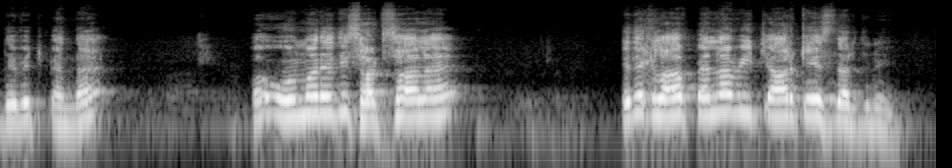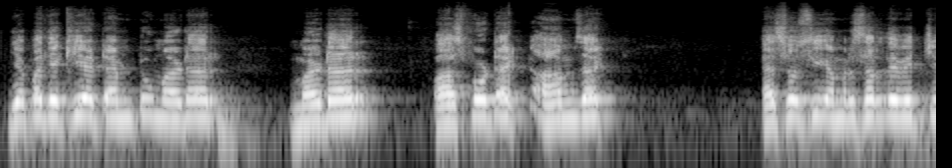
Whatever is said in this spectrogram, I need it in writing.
ਦੇ ਵਿੱਚ ਪੈਂਦਾ ਹੈ। ਔਰ ਉਮਰ ਇਹਦੀ 60 ਸਾਲ ਹੈ। ਇਹਦੇ ਖਿਲਾਫ ਪਹਿਲਾਂ ਵੀ ਚਾਰ ਕੇਸ ਦਰਜ ਨੇ। ਜੇ ਆਪਾਂ ਦੇਖੀਏ attempt to murder murder passport act arms act SOC Amritsar ਦੇ ਵਿੱਚ,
